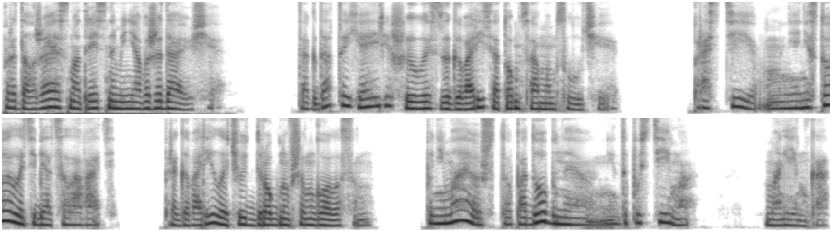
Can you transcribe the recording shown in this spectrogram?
продолжая смотреть на меня выжидающе. Тогда-то я и решилась заговорить о том самом случае. «Прости, мне не стоило тебя целовать», — проговорила чуть дрогнувшим голосом. «Понимаю, что подобное недопустимо». «Малинка,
